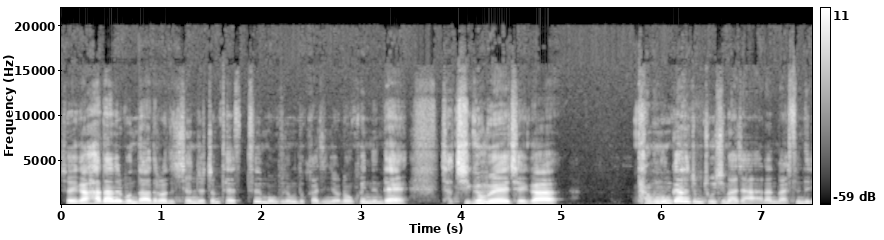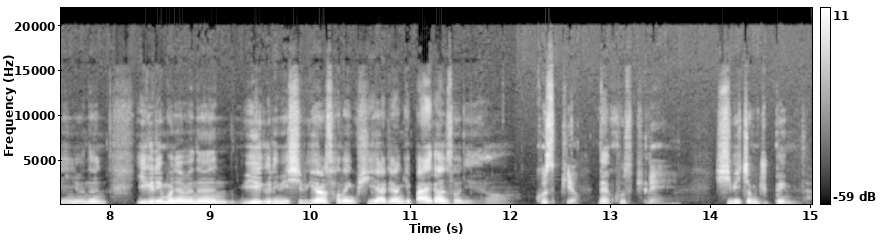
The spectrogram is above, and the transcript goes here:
저희가 하단을 본다 하더라도 전저점 테스트 뭐 그 정도까지는 열어놓고 있는데 자 지금 왜 제가 당분간은 좀 조심하자라는 말씀드린 이유는 이 그림 뭐냐면은 위에 그림이 12개월 선행 PER이라는 게 빨간 선이에요. 코스피요. 네, 코스피요. 네. 12.6배입니다.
